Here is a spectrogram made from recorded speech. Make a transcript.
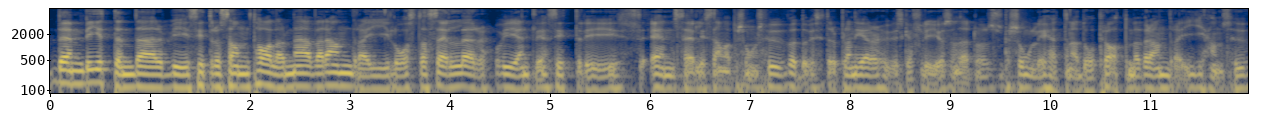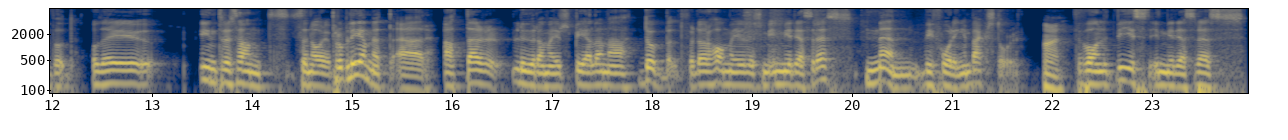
den biten där vi sitter och samtalar med varandra i låsta celler och vi egentligen sitter i en cell i samma persons huvud och vi sitter och planerar hur vi ska fly och sånt där. Och personligheterna då pratar med varandra i hans huvud. Och det är ju intressant scenario. Problemet är att där lurar man ju spelarna dubbelt, för där har man ju liksom in medias res, men vi får ingen backstory. Nej. För vanligtvis in medias res,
